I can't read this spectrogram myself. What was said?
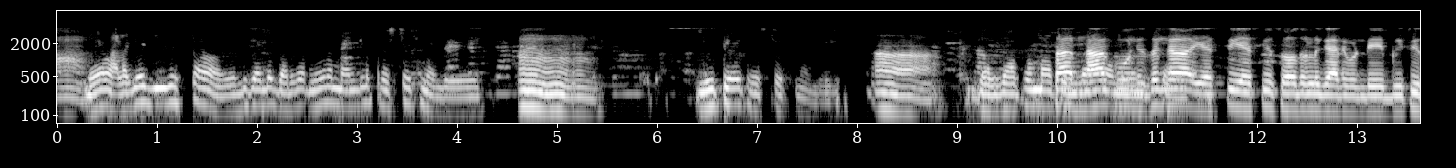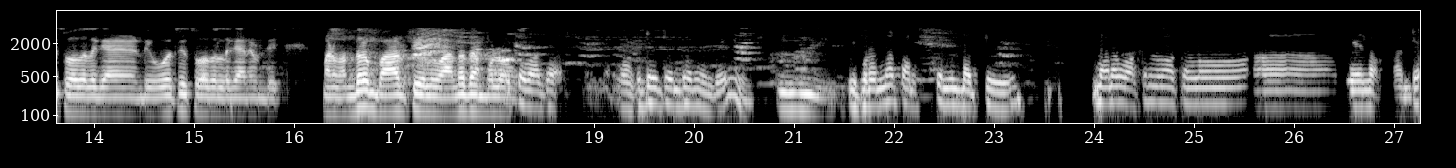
ఆ. మేము అలాగే జీవిస్తాం ఎందుకంటే దర్గా నేను మండల ప్రెస్టేషన్ అండి. యూపీఐకి రెస్ట్రిక్షన్ అండి ఆ. దాదాపు మా సార్ కింద నాకు నిజంగా ఎస్టీ ఎస్సీ సోదరులు కానివ్వండి బీసీ సోదరులు కానివ్వండి ఓసీ సోదరులు కానివ్వండి మనం అందరం భారతీయులు అన్నదమ్ములు ఒక- ఒక- ఒకటి ఏంటంటేనండి ఉమ్. ఇప్పుడున్న పరిస్థితులను బట్టి మనం ఒకరిని ఒకరు వీళ్ళం. అంటే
